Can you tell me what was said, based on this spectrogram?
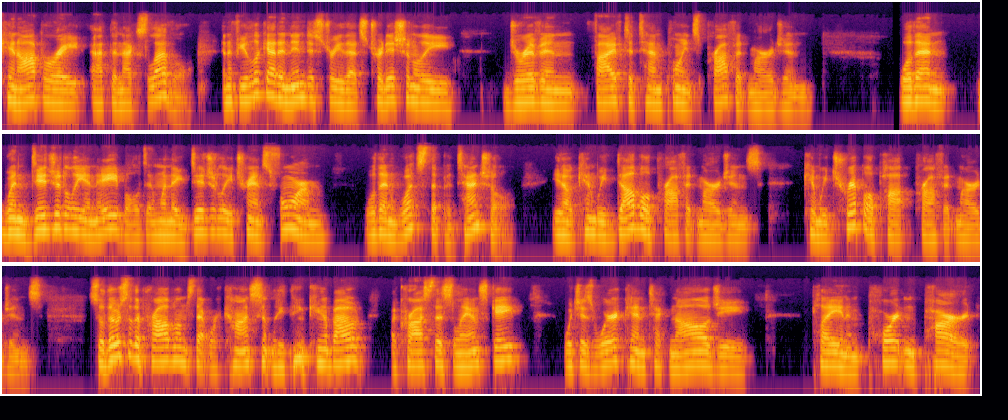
can operate at the next level. And if you look at an industry that's traditionally driven five to 10 points profit margin. Well, then when digitally enabled and when they digitally transform, well, then what's the potential? You know, can we double profit margins? Can we triple profit margins? So those are the problems that we're constantly thinking about across this landscape, which is where can technology play an important part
